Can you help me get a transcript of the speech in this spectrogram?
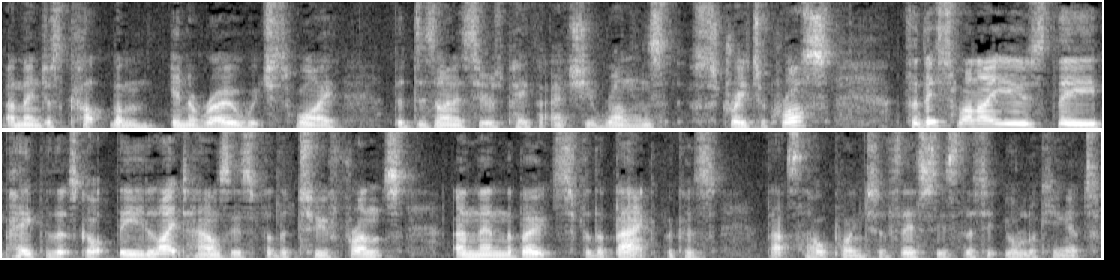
and then just cut them in a row, which is why the designer series paper actually runs straight across. For this one I used the paper that's got the lighthouses for the two fronts and then the boats for the back because that's the whole point of this is that it, you're looking at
